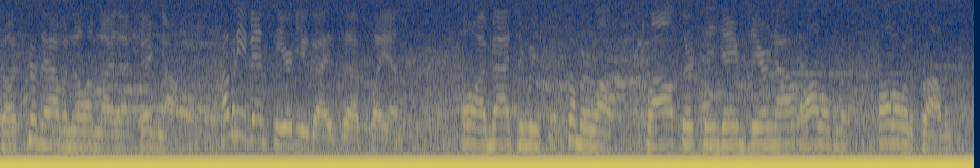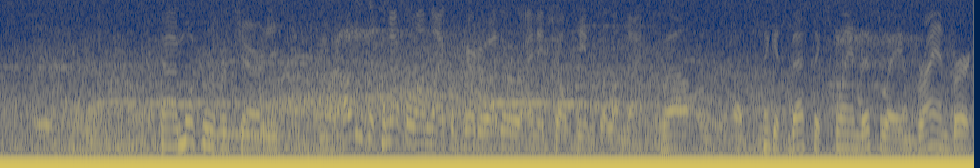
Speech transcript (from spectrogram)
So it's good to have an alumni that big now. How many events a year do you guys uh, play in? Oh, I imagine we somewhere around 12, 13 games a year now, all over the all over the province. Yeah. And most of them are for charity. How does the Canuck alumni compare to other NHL teams' alumni? Well, I think it's best explained this way. And Brian Burke,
